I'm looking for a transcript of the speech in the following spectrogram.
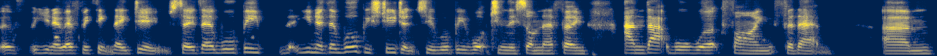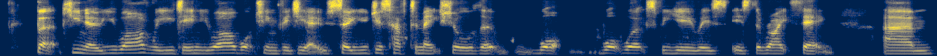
of you know everything they do. So there will be you know there will be students who will be watching this on their phone and that will work fine for them. Um, but you know you are reading you are watching videos so you just have to make sure that what what works for you is is the right thing. Um,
